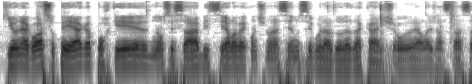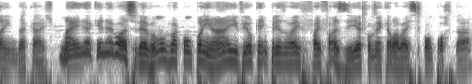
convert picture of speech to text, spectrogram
que o negócio pega porque não se sabe se ela vai continuar sendo seguradora da Caixa ou ela já está saindo da Caixa. Mas é aquele negócio, né? Vamos acompanhar e ver o que a empresa vai, vai fazer, como é que ela vai se comportar.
